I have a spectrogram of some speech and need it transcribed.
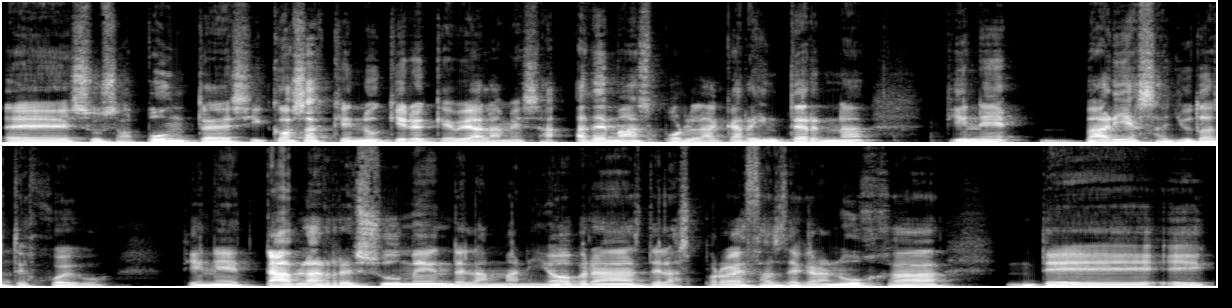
eh, sus apuntes y cosas que no quiere que vea la mesa. Además, por la cara interna, tiene varias ayudas de juego. Tiene tablas resumen de las maniobras, de las proezas de granuja, de eh,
